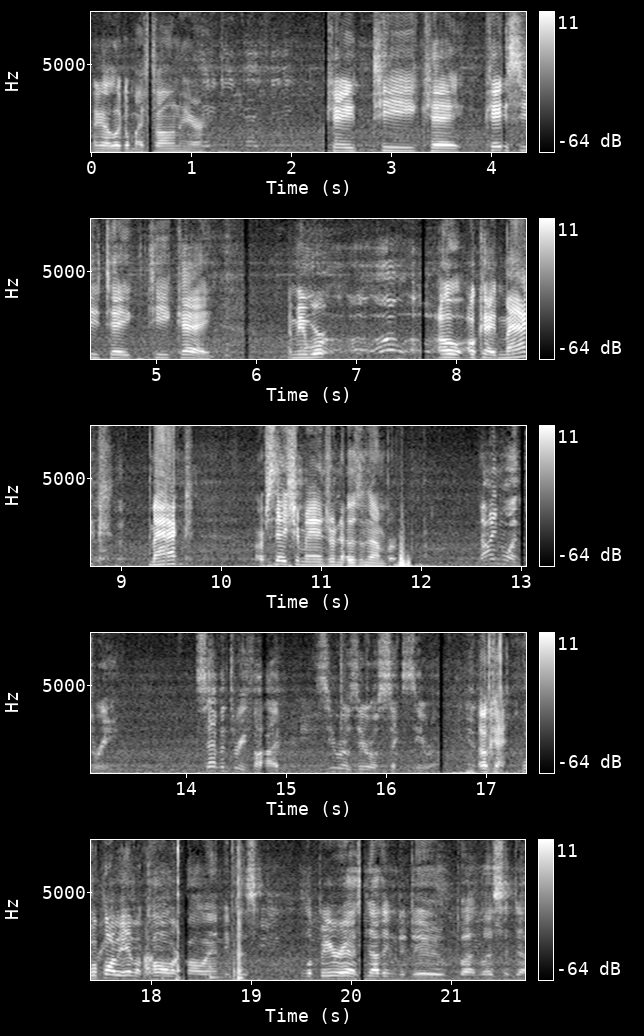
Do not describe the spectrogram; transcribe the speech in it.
I gotta look at my phone here. KTK KCTK. I mean we're Oh, okay, Mac Mac our station manager knows the number. 913 735 0060. Okay, we'll probably have a caller call in because LeBeer has nothing to do but listen to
